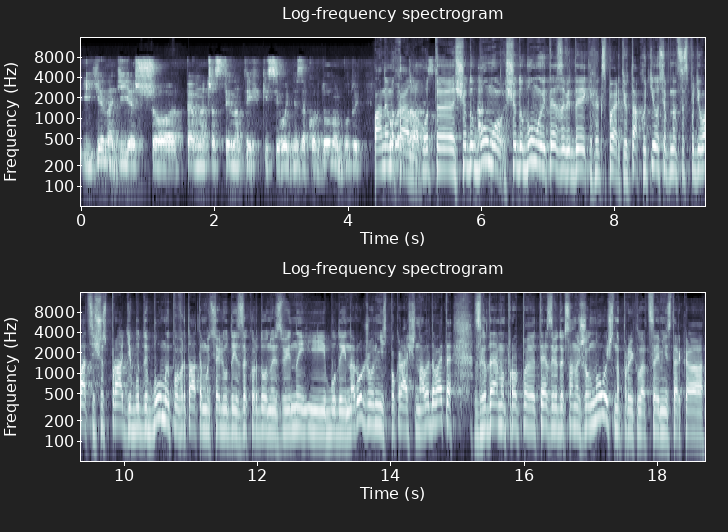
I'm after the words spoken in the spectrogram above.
І є надія, що певна частина тих, які сьогодні за кордоном, будуть Пане Михайло, от е, щодо буму, щодо буму і тези від деяких експертів, так хотілося б на це сподіватися, що справді буде бум і повертатимуться люди із-за кордону з війни, і буде і народжуваність покращена. Але давайте згадаємо про тези від Оксани Жолнович, наприклад, це міністерка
